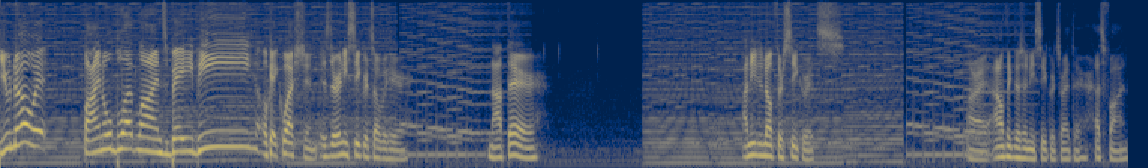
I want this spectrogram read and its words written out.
You know it. Final bloodlines, baby. Okay, question. Is there any secrets over here? Not there. I need to know if there's secrets. All right, I don't think there's any secrets right there. That's fine.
